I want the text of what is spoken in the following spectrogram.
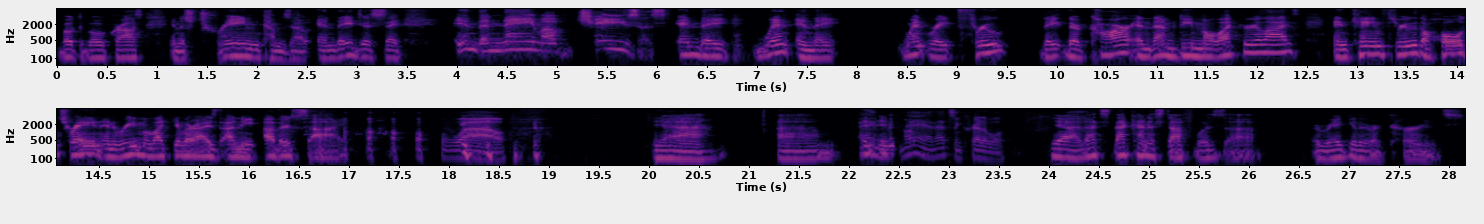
about to go across and this train comes out and they just say in the name of jesus and they went and they went right through they their car and them demolecularized and came through the whole train and remolecularized on the other side. wow. yeah. Um, man, man, that's incredible. Yeah, that's that kind of stuff was uh, a regular occurrence.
